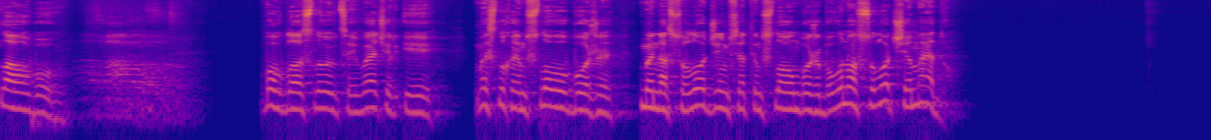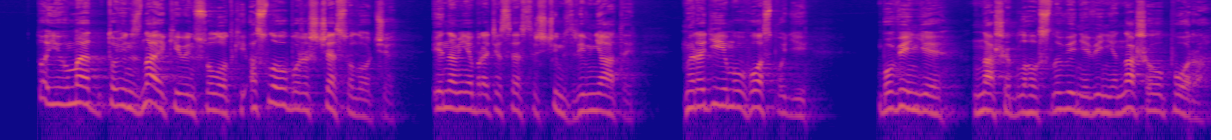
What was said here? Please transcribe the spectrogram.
Слава Богу! Бог благословив цей вечір, і ми слухаємо Слово Боже, ми насолоджуємося тим Словом Божим, бо воно солодше меду. Хто їв мед, то він знає, який він солодкий, а Слово Боже ще солодше. І нам є, браті і сестри, з чим зрівняти. Ми радіємо в Господі, бо Він є наше благословення, Він є наша опора.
